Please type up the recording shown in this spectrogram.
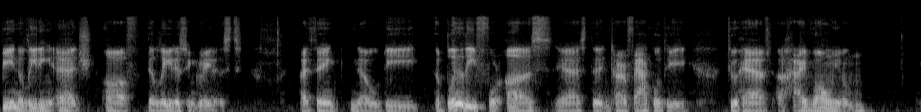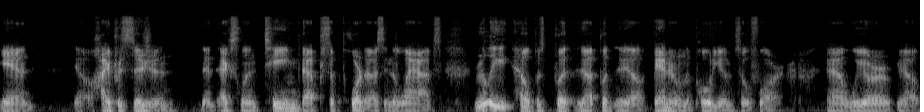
being the leading edge of the latest and greatest. I think, you know, the ability for us as the entire faculty to have a high volume and you know, high precision and excellent team that support us in the labs really help us put uh, put a banner on the podium so far. Uh, we are, you know,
